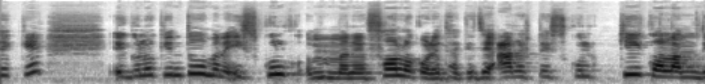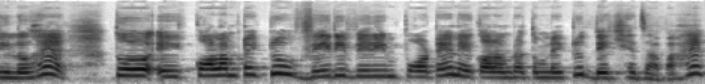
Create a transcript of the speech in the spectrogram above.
থেকে এগুলো কিন্তু মানে স্কুল মানে ফলো করে থাকে যে আরেকটা স্কুল কি কলাম দিল হ্যাঁ? তো এই কলামটা একটু ভেরি ভেরি ইম্পর্টেন্ট এই কলামটা তোমরা একটু দেখে যাবা হ্যাঁ?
